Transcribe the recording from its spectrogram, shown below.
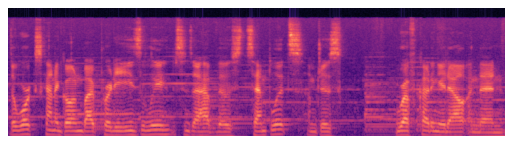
the work's kind of going by pretty easily since I have those templates. I'm just rough cutting it out and then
